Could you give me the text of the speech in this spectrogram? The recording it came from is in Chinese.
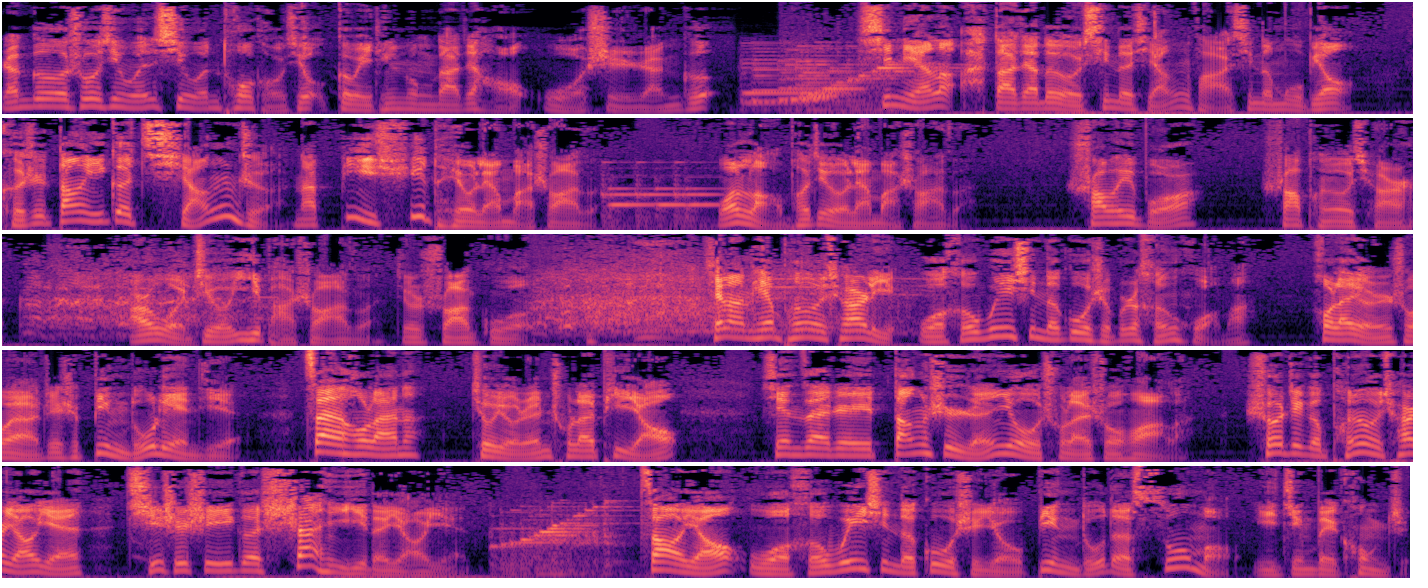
然哥说新闻，新闻脱口秀，各位听众大家好，我是然哥。新年了，大家都有新的想法、新的目标。可是当一个强者，那必须得有两把刷子。我老婆就有两把刷子，刷微博、刷朋友圈而我只有一把刷子，就是刷锅。前两天朋友圈里，我和微信的故事不是很火吗？后来有人说呀，这是病毒链接。再后来呢，就有人出来辟谣。现在这当事人又出来说话了。说这个朋友圈谣言其实是一个善意的谣言，造谣我和微信的故事有病毒的苏某已经被控制。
